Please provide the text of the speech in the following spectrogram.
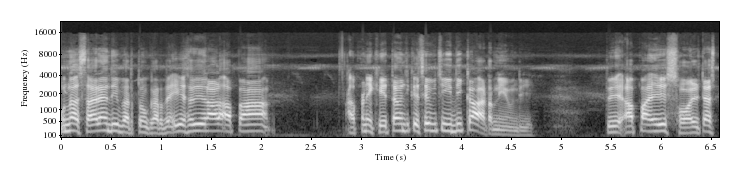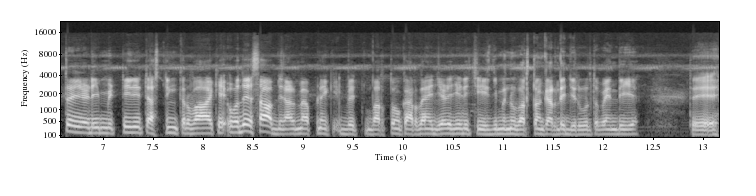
ਉਹਨਾਂ ਸਾਰਿਆਂ ਦੀ ਵਰਤੋਂ ਕਰਦੇ ਇਸ ਦੇ ਨਾਲ ਆਪਾਂ ਆਪਣੇ ਖੇਤਾਂ ਵਿੱਚ ਕਿਸੇ ਵੀ ਚੀਜ਼ ਦੀ ਘਾਟ ਨਹੀਂ ਆਉਂਦੀ ਤੇ ਆਪਾਂ ਇਹ ਸੋਇਲ ਟੈਸਟ ਜਿਹੜੀ ਮਿੱਟੀ ਦੀ ਟੈਸਟਿੰਗ ਕਰਵਾ ਕੇ ਉਹਦੇ ਹਿਸਾਬ ਦੇ ਨਾਲ ਮੈਂ ਆਪਣੇ ਵਰਤੋਂ ਕਰਦਾ ਜਿਹੜੀ ਜਿਹੜੀ ਚੀਜ਼ ਦੀ ਮੈਨੂੰ ਵਰਤੋਂ ਕਰਨ ਦੀ ਜ਼ਰੂਰਤ ਪੈਂਦੀ ਹੈ। ਤੇ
